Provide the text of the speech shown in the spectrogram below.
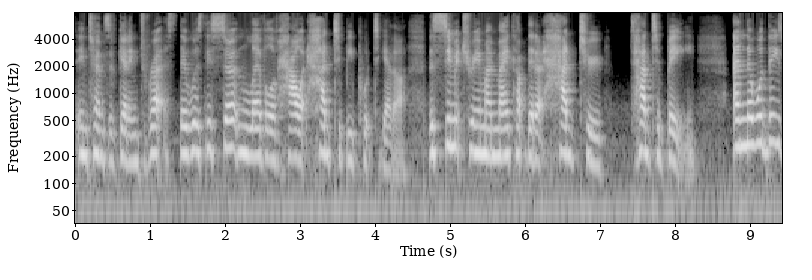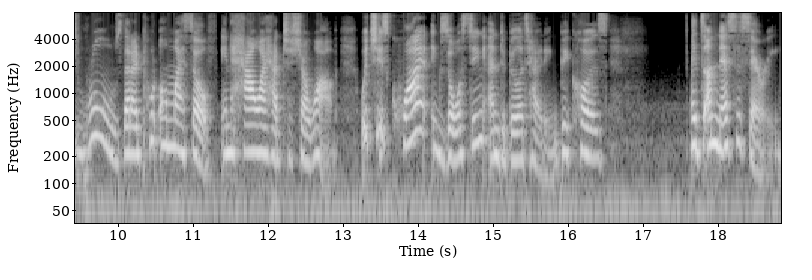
in terms of getting dressed, there was this certain level of how it had to be put together, the symmetry in my makeup that it had to had to be. And there were these rules that I'd put on myself in how I had to show up, which is quite exhausting and debilitating because it's unnecessary.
